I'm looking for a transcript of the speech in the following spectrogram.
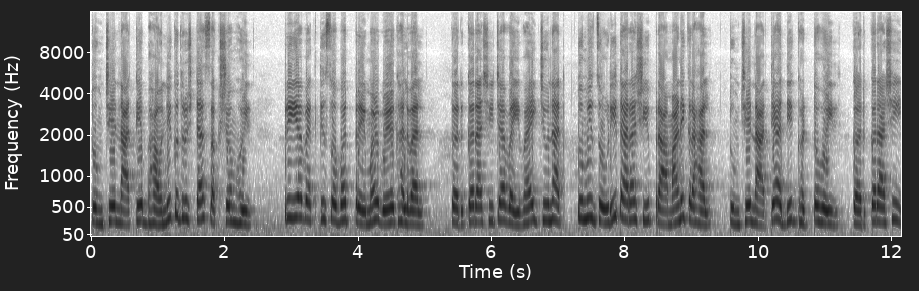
तुमचे नाते भावनिकदृष्ट्या सक्षम होईल. प्रिय व्यक्तीसोबत प्रेमळ वेळ घालवाल. कर्क राशीच्या वैवाहिक जीवनात तुम्ही जोडीदाराशी प्रामाणिक राहाल. तुमचे नाते अधिक घट्ट होईल. कर्क राशी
